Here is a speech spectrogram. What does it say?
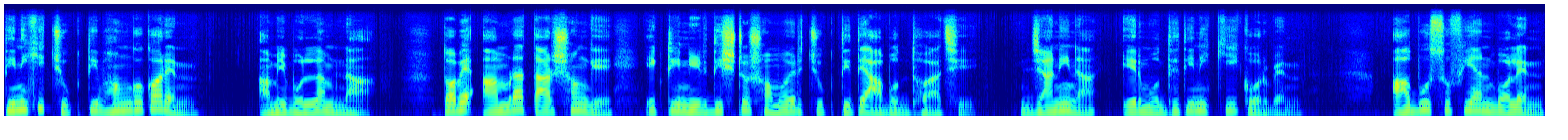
তিনি কি চুক্তিভঙ্গ করেন? আমি বললাম, না। তবে আমরা তার সঙ্গে একটি নির্দিষ্ট সময়ের চুক্তিতে আবদ্ধ আছি। জানি না এর মধ্যে তিনি কি করবেন। আবু সুফিয়ান বলেন,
